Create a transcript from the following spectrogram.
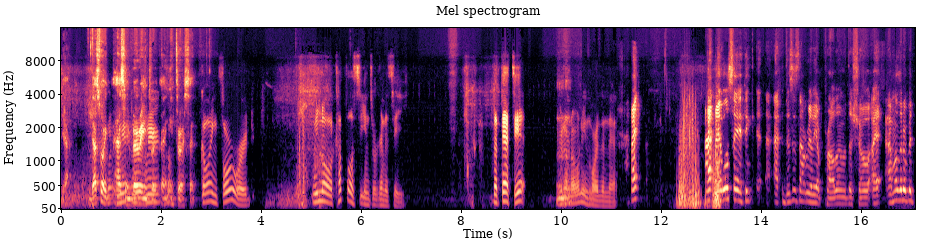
Yeah, that's what We're- has been very inter- interesting. Going forward, we know a couple of scenes we're going to see, but that's it. We Mhm. don't know any more than that. I, I will say, I think uh, uh, this is not really a problem with the show. I, I'm a little bit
